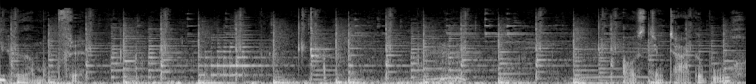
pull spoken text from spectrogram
Die Hörmupfel. Aus dem Tagebuch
